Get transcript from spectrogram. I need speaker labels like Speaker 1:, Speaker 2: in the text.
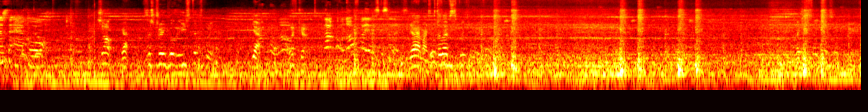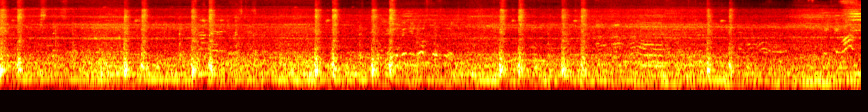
Speaker 1: Manchester Airport.
Speaker 2: So,
Speaker 3: Yeah.
Speaker 2: does this train go to East Finsbury?
Speaker 3: Yeah.
Speaker 2: Oh, Wicked.
Speaker 4: That from North Wales, isn't it?
Speaker 3: Yeah, my sister lives.
Speaker 2: I just think it's a East Finsbury.
Speaker 4: Not there any West
Speaker 2: You're really North Finsbury.
Speaker 4: Three,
